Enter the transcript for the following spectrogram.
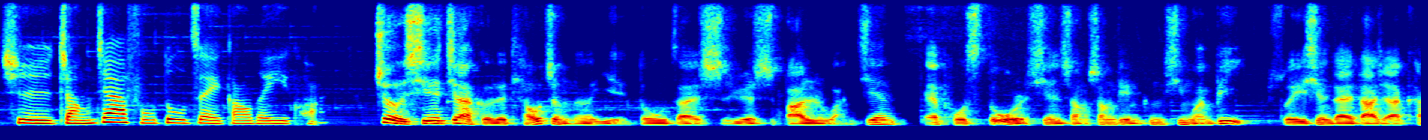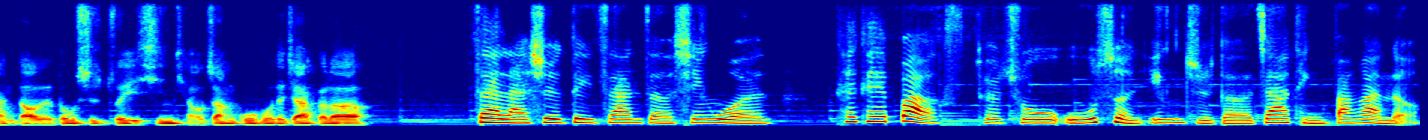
是涨价幅度最高的一款。这些价格的调整呢，也都在十月十八日晚间 Apple Store 线上商店更新完毕，所以现在大家看到的都是最新调涨过后的价格了。再来是第三则新闻，KKBOX 推出无损音质的家庭方案了。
